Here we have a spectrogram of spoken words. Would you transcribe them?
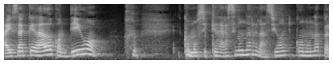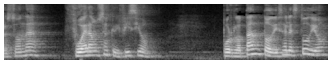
Ahí se ha quedado contigo. como si quedarse en una relación con una persona fuera un sacrificio. Por lo tanto, dice el estudio,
